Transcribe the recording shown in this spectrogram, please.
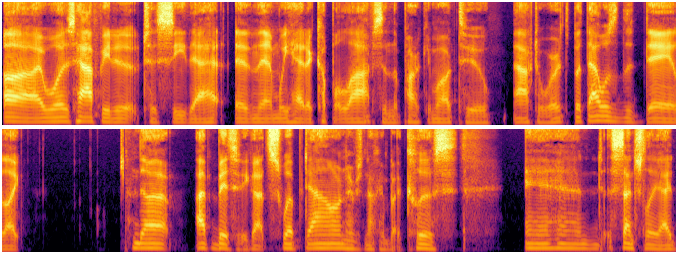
uh, I was happy to to see that, and then we had a couple laps in the parking lot too afterwards. But that was the day, like the I basically got swept down. There was nothing but cliffs, and essentially I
